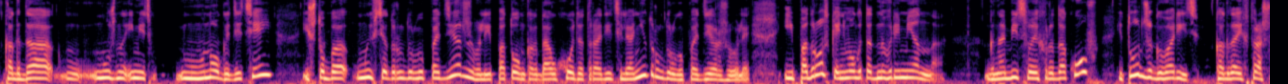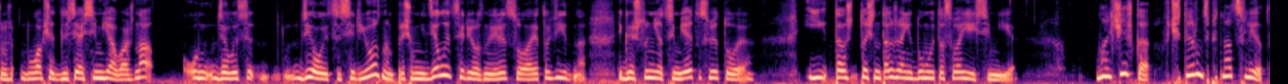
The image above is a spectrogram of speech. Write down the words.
когда нужно иметь много детей, и чтобы мы все друг друга поддерживали, и потом, когда уходят родители, они друг друга поддерживали. И подростки, они могут одновременно гнобить своих родаков и тут же говорить, когда их спрашивают, ну, вообще для тебя семья важна, он делается, делается серьезным, причем не делает серьезное лицо, а это видно, и говорит, что нет, семья это святое. И так, точно так же они думают о своей семье. Мальчишка в 14-15 лет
